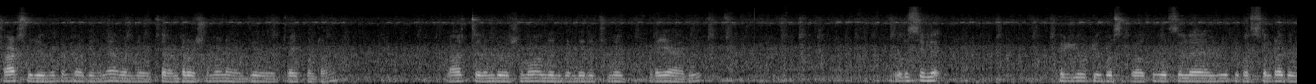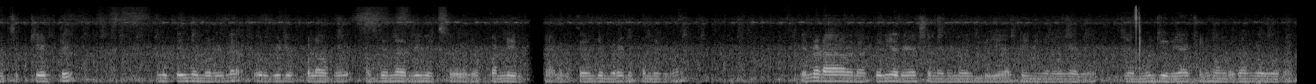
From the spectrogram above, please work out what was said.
ஷார்ட்ஸ் வீடியோ மட்டும் பார்த்தீங்கன்னா கொஞ்சம் வச்சு ரெண்டரை வருஷமாக நான் வந்து ட்ரை பண்ணுறேன் லாஸ்ட் ரெண்டு வருஷமாக வந்து எனக்கு எந்த ரீச்சுமே கிடையாது. ஒரு சில யூடியூபர்ஸ் பார்த்து ஒரு சில யூடியூபர்ஸ் சொல்கிறத வச்சு கேட்டு எனக்கு தெரிஞ்ச முறையில் ஒரு வீடியோ கொலாபோ அப்படின்னா ரீமிக்ஸ் ஏதோ பண்ணியிருக்கேன். எனக்கு தெரிஞ்ச முறையில் பண்ணியிருக்கேன். என்னடா அதில் பெரிய ரியாக்ஷன் எதுவுமே இல்லையே அப்படின்னு நீங்கள் நினைக்காது என் மூஞ்சி ரியாக்ஷனும் உங்களுக்கு தாங்க வரும்.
